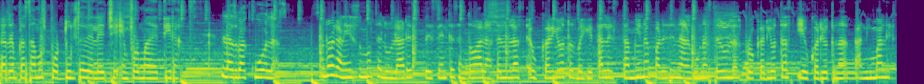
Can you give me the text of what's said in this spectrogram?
la reemplazamos por dulce de leche en forma de tira. Las vacuolas son organismos celulares presentes en todas las células eucariotas vegetales. También aparecen en algunas células procariotas y eucariotas animales.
